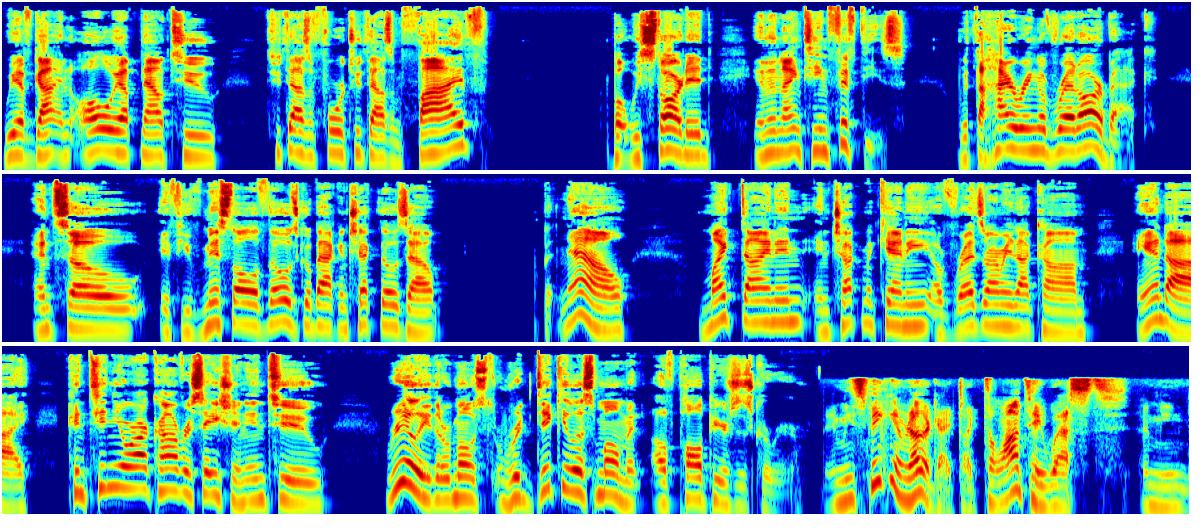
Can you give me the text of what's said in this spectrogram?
We have gotten all the way up now to 2004, 2005, but we started in the 1950s with the hiring of Red Auerbach. And so if you've missed all of those, go back and check those out. But now, Mike Dinan and Chuck McKenney of RedsArmy.com and I continue our conversation into really the most ridiculous moment of Paul Pierce's career. I mean, speaking of another guy like Delonte West, I mean,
